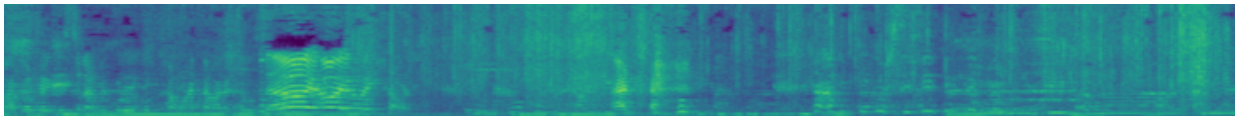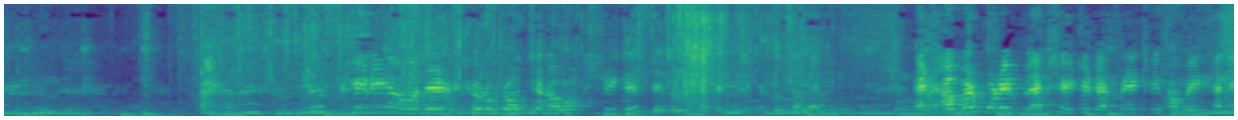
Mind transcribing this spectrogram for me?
পাগল হয়ে গেছিল আমি কোনো রকম থামায় থামায় চলছে। ওই ওই ওই শর্ট আমি কি করছি? আমাদের শোরুমটা হচ্ছে নবাব স্ট্রিটে সেলোর সাথে দোতলায় এন্ড আমার পরে ব্ল্যাক শাড়িটা ডেফিনেটলি হবে এখানে।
